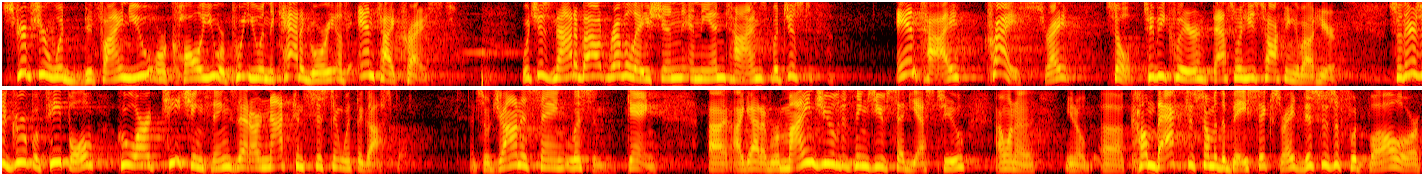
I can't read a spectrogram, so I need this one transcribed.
Scripture would define you or call you or put you in the category of Antichrist, which is not about revelation in the end times, but just anti Christ, right? So, to be clear, that's what he's talking about here. So, there's a group of people who are teaching things that are not consistent with the gospel. And so, John is saying, listen, gang, uh, I got to remind you of the things you've said yes to. I want to you know, uh, come back to some of the basics, right? This is a football, or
